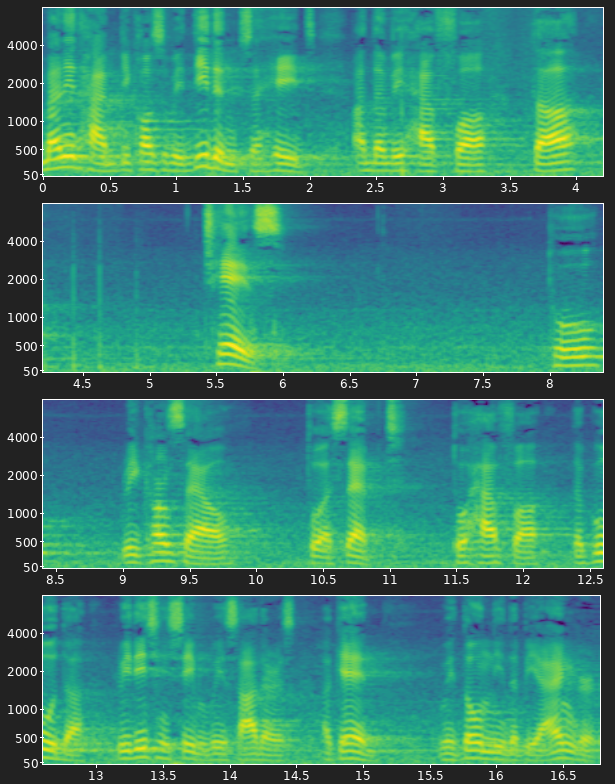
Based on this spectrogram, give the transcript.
Many times, because we didn't hate, and then we have uh, the chance to reconcile to accept, to have uh, the good uh, relationship with others. Again, we don't need to be angry.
